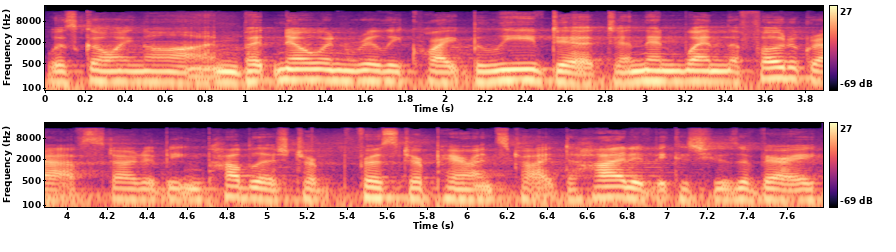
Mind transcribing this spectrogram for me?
was going on, but no one really quite believed it. And then when the photographs started being published, her, first her parents tried to hide it because she was a very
